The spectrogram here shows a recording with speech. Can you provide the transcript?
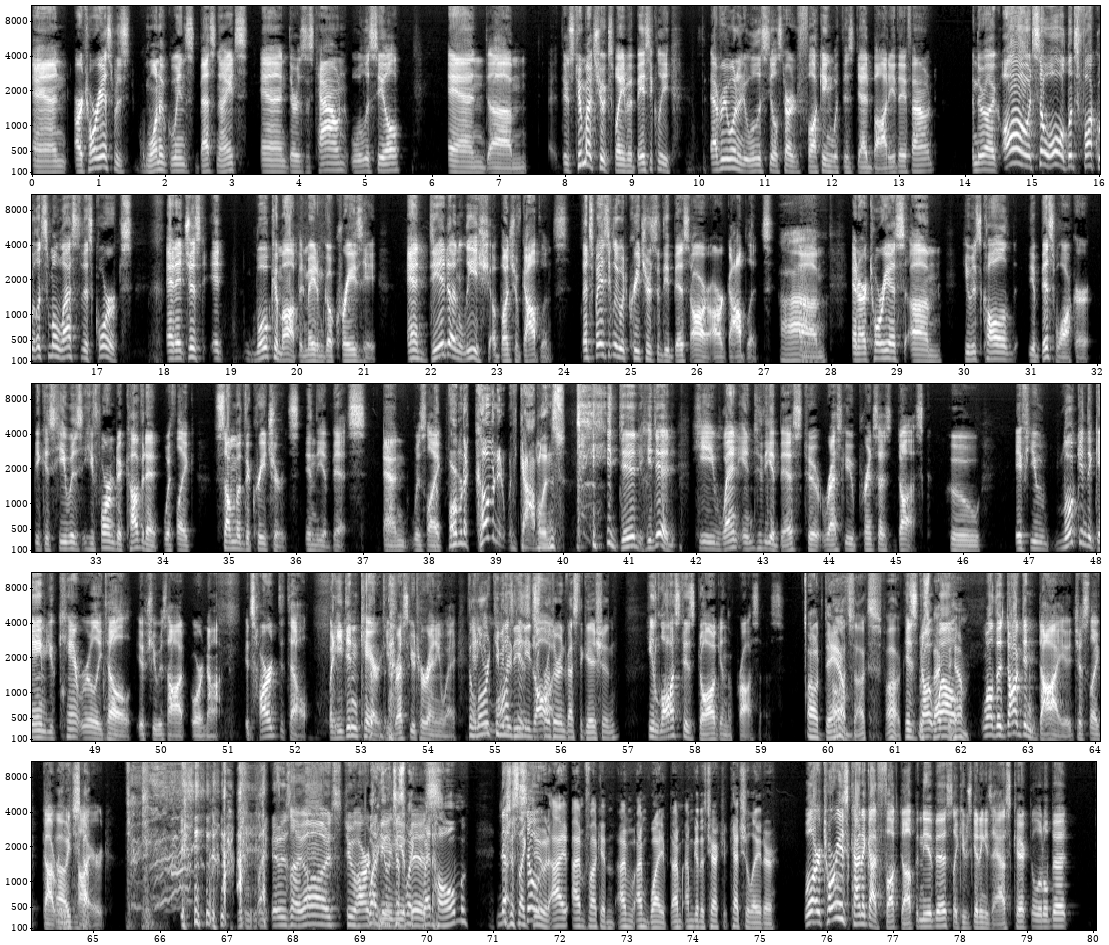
And Artorias was one of Gwyn's best knights, and there's this town, Oolacile, and um there's too much to explain, but basically everyone in Oolacile started fucking with this dead body they found and they're like, "Oh, it's so old. Let's fuck with. Let's molest this corpse." And it just it woke him up and made him go crazy, and did unleash a bunch of goblins. That's basically what creatures of the abyss are: are goblins. Ah, Um, and Artorias, um, he was called the Abyss Walker because he was he formed a covenant with like some of the creatures in the abyss, and was like, Forming a covenant with goblins. he did. He did. He went into the abyss to rescue Princess Dusk, who, if you look in the game, you can't really tell if she was hot or not. It's hard to tell, but he didn't care. He rescued her anyway. The And lore community needs dog. further investigation. He lost his dog in the process. oh Oh, damn! that sucks. Fuck. His dog. Well, him. well, the dog didn't die. It just like got Oh, really he just got- tired. it was like, oh, it's too hard What to he be in just the like abyss. went home? No, He's just like, so- dude, I I'm fucking I'm I'm wiped. I'm I'm gonna check catch you later. Well, Artorias kind of got fucked up in the abyss, like he was getting his ass kicked a little bit,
